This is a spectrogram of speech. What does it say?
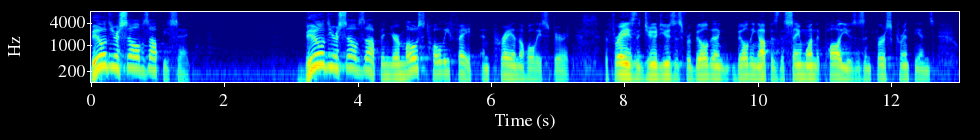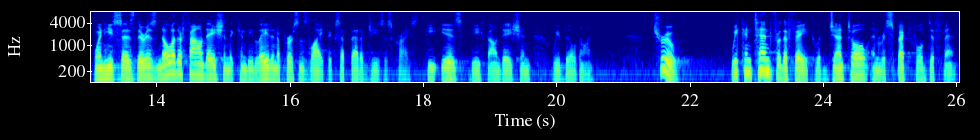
Build yourselves up, he said. Build yourselves up in your most holy faith and pray in the Holy Spirit. The phrase that Jude uses for building, building up is the same one that Paul uses in 1 Corinthians when he says, There is no other foundation that can be laid in a person's life except that of Jesus Christ. He is the foundation we build on. True, we contend for the faith with gentle and respectful defense.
